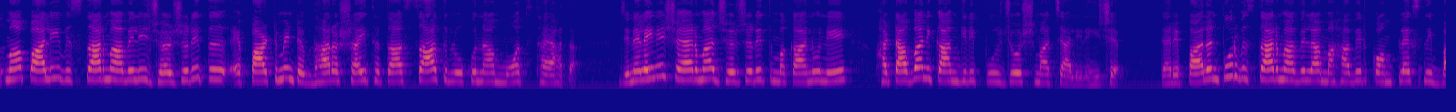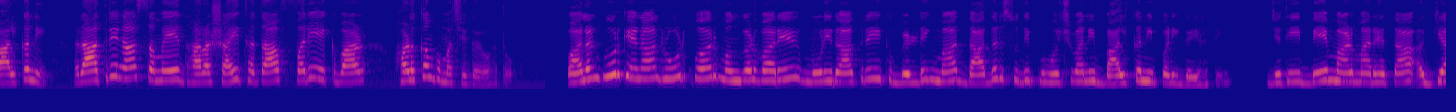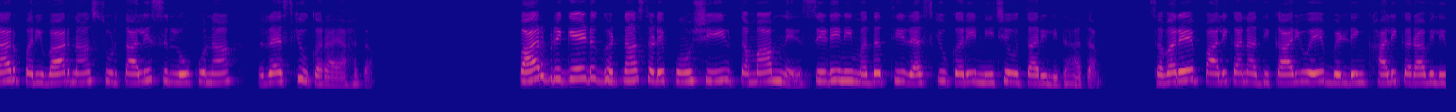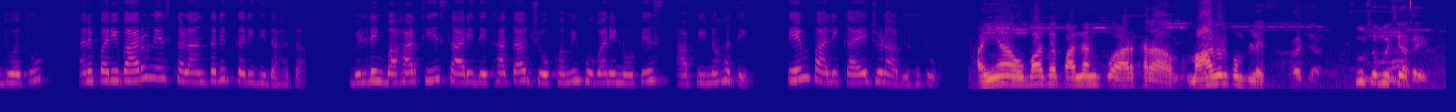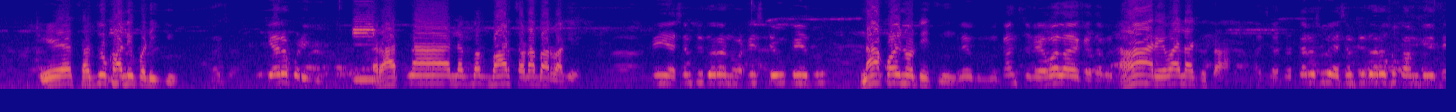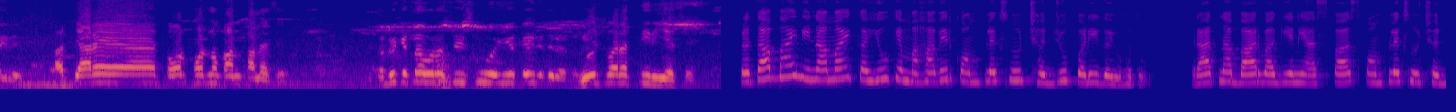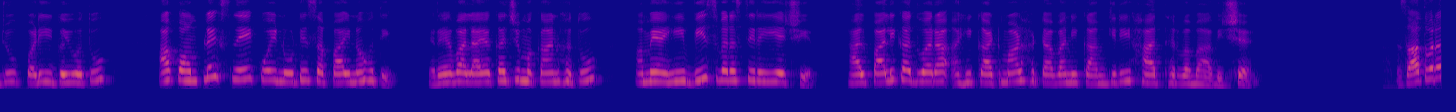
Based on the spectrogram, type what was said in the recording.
સુરતમાં પાલી વિસ્તારમાં આવેલી જર્જરિત એપાર્ટમેન્ટ ધારાશાયી થતા સાત લોકોના મોત થયા હતા, જેને લઈને શહેરમાં જર્જરિત મકાનોને હટાવવાની કામગીરી પૂરજોશમાં ચાલી રહી છે. ત્યારે પાલનપુર વિસ્તારમાં આવેલા મહાવીર કોમ્પ્લેક્સની બાલ્કની રાત્રિના સમયે ધારાશાયી થતા ફરી એકવાર હડકંપ મચી ગયો હતો. પાલનપુર કેનાલ રોડ પર મંગળવારે મોડી રાત્રે એક બિલ્ડિંગમાં દાદર સુધી પહોંચવાની બાલ્કની પડી ગઈ હતી. જેથી બે માળમાં રહેતા અગિયાર પરિવારના સુડતાલીસ લોકોના રેસ્ક્યુ કરાયા હતા. ફાયર બ્રિગેડ ઘટના સ્થળે પહોંચી તમામને સીડીની મદદથી રેસ્ક્યુ કરી નીચે ઉતારી લીધા હતા. સવારે પાલિકાના અધિકારીઓએ બિલ્ડિંગ ખાલી કરાવી લીધું હતું અને પરિવારોને સ્થળાંતરિત કરી દીધા હતા. બિલ્ડિંગ બહારથી સારી દેખાતા જોખમી હોવાની નોટિસ આપી ન હતી તેમ પાલિકાએ જણાવ્યું હતું. અહીંયા ઊભા છે પાલનપુર આરખરા મહાવીર કોમ્પ્લેક્સ. શું સમસ્યા થઈ? એ સજ્જુ ખાલી પડી ગયું. ક્યારે પડી ગયું? રાતના લગભગ બાર સાડા બાર વાગે. કઈ એસએમસી દ્વારા નોટિસ કેવું કઈ હતું? ના કોઈ નોટિસ નહીં. મકાન રહેવા લાયક હતા બધા? હા રેવાયેલા લાયક હતા. અચ્છા અત્યારે શું એસએમસી દ્વારા શું કામગીરી થઈ રહી? અત્યારે તોડફોડનું કામ ચાલે છે. તમે કેટલા વર્ષથી શું અહીંયા કઈ રીતે રહેતા? વીસ વર્ષથી રહીએ છે. પ્રતાપભાઈ નીનામાએ કહ્યું કે મહાવીર કોમ્પ્લેક્સનું છજ્જુ પડી ગયું હતું. રાતના બાર વાગ્યાની આસપાસ કોમ્પ્લેક્સનું છજ્જુ પડી ગયું હતું. આ કોમ્પ્લેક્સને કોઈ નોટિસ અપાઈ નહોતી. રહેવા લાયક જ મકાન હતું. અમે અહીં વીસ વર્ષથી રહીએ છીએ. હાલ પાલિકા દ્વારા અહીં કાટમાળ હટાવવાની કામગીરી હાથ ધરવામાં આવી છે. સાત વર્ષ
